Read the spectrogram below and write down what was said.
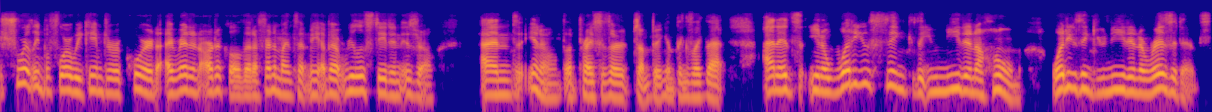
Shortly before we came to record, I read an article that a friend of mine sent me about real estate in Israel and you know the prices are jumping and things like that. And it's you know what do you think that you need in a home? What do you think you need in a residence?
